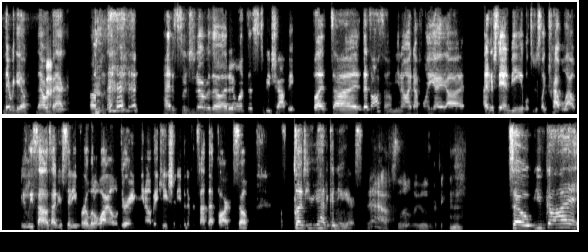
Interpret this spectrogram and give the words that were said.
There we go. Now we're back. Um, I had to switch it over though. I didn't want this to be choppy, but uh, that's awesome. You know, I definitely I uh, I understand being able to just like travel out at least outside your city for a little while during you know vacation, even if it's not that far. So glad to hear you had a good New Year's. Yeah, absolutely. It was great. So you've got,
